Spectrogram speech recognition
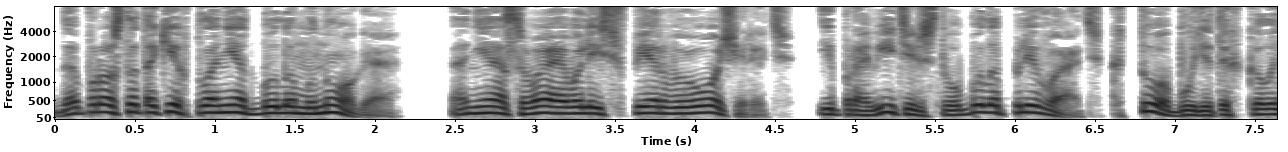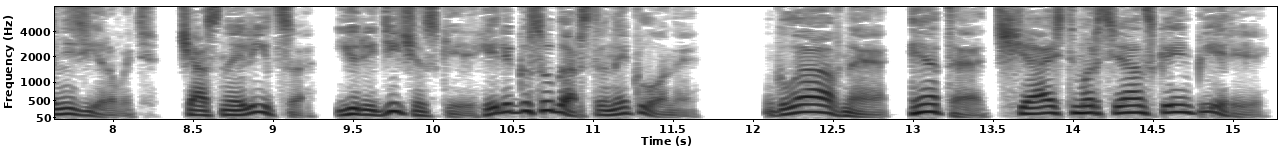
Да просто таких планет было много. Они осваивались в первую очередь, и правительству было плевать, кто будет их колонизировать — частные лица, юридические или государственные клоны. Главное — это часть марсианской империи.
